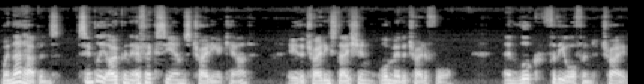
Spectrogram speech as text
When that happens, simply open FXCM's trading account, either Trading Station or MetaTrader 4, and look for the orphaned trade.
